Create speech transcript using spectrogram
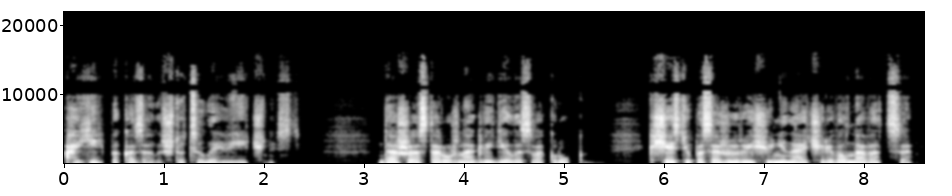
а ей показалось, что целая вечность. Даша осторожно огляделась вокруг. К счастью, пассажиры еще не начали волноваться —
